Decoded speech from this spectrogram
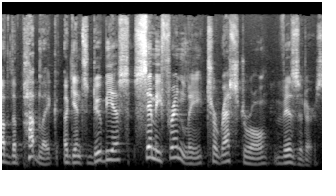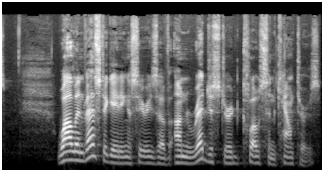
of the public against dubious, semi friendly terrestrial visitors, while investigating a series of unregistered close encounters.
